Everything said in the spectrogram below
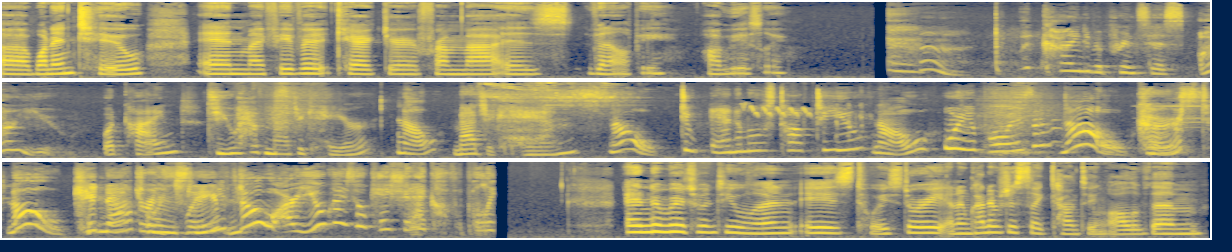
uh, 1 and 2. And my favorite character from that is Vanellope, obviously. Huh. What kind of a princess are you? What kind? Do you have magic hair? No. Magic hands? No. Do animals talk to you? No. Were you poisoned? No. Cursed? No. Kidnapped or enslaved? No. Are you guys okay? Should I call the police? And number 21 is Toy Story, and I'm kind of just like counting all of them,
